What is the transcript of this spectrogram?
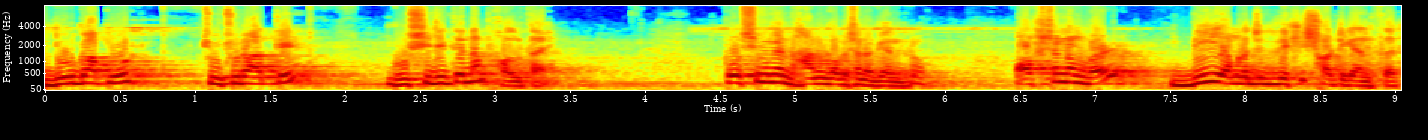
দুর্গাপুর, চুচুড়াতে ঘুষিরিতে না ফলতায়? পশ্চিমবঙ্গের ধান গবেষণা কেন্দ্র। অপশন নম্বর বি আমরা যদি দেখি সঠিক অ্যান্সার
